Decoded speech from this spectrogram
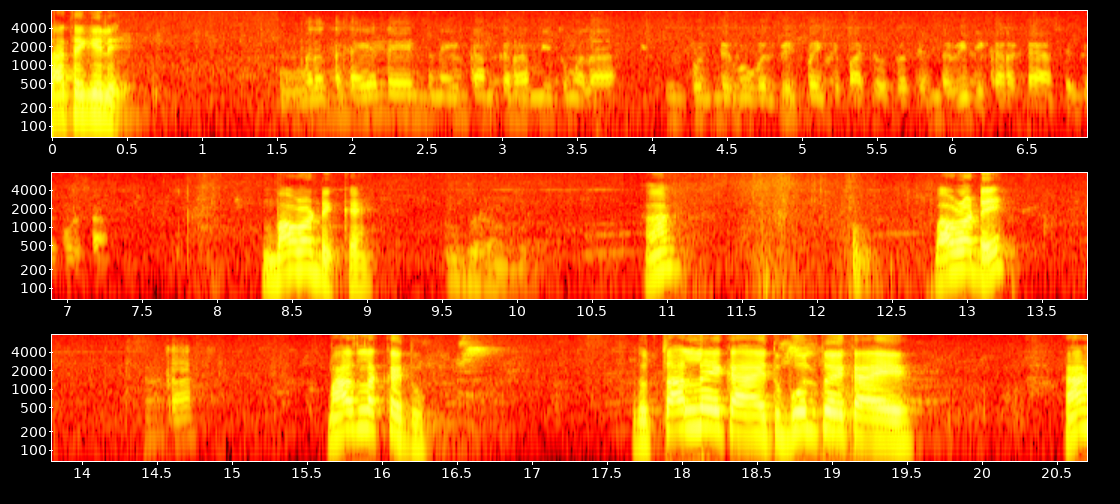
तात्या गेले. मला तर काय येता येत नाही. एक काम करा मी तुम्हाला फोन पे गुगल पे पैसे पाठवतो. त्यांचा विधी करा काय असेल ते पुढचा. बावळाट काय? हां? बावळाट का? माझला काय तू? तू चाललंय काय? तू बोलतोय काय? हां?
